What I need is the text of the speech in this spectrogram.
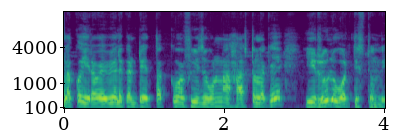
నెలకు ఇరవై వేల కంటే తక్కువ ఫీజు ఉన్న హాస్టళ్ళకే ఈ రూలు వర్తిస్తుంది.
